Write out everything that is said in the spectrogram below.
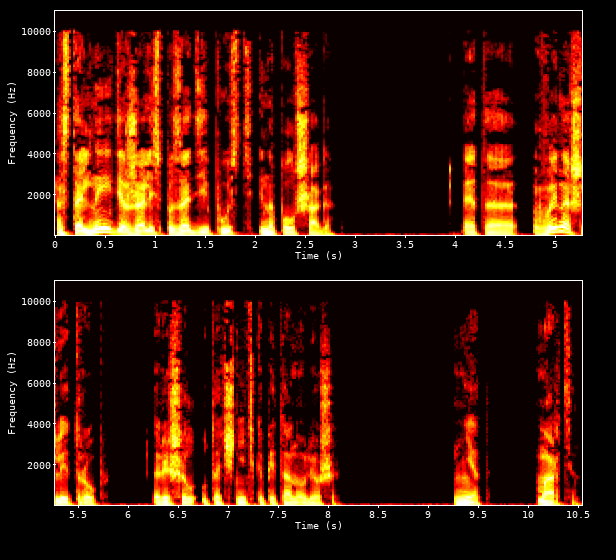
Остальные держались позади, пусть и на полшага. «Это вы нашли труп?» — решил уточнить капитан у Лёши. «Нет, Мартин».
